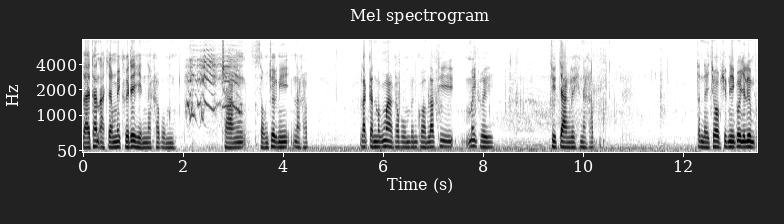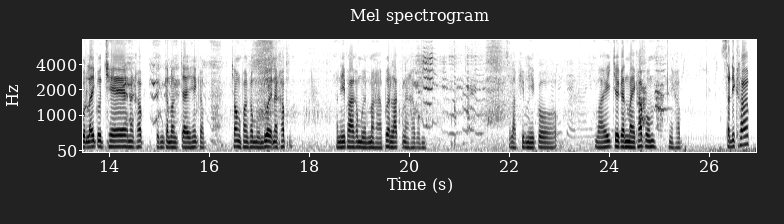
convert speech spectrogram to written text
หลายท่านอาจจะยังไม่เคยได้เห็นนะครับ ผมช้างสองเชือกนี้นะครับ รักกันมากๆครับผมเป็นความรักที่ไม่เคย จืดจางเลยนะครับ ท่านใดชอบคลิปนี้ก็อย่าลืมกดไลค์กดแชร์นะครับ เป็นกำลังใจให้กับช่องพังขมืนด้วยนะครับ วันนี้พาขมืนมาหาเพื่อนรักนะครับผมสำหรับคลิปนี้ก็ไว้เจอกันใหม่ครับผมนี่ครับ สวัสดีครับ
